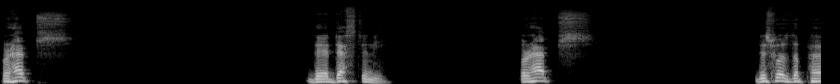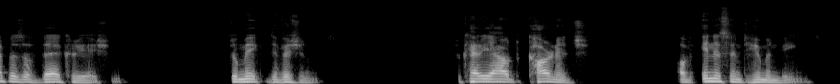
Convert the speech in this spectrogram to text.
Perhaps their destiny. Perhaps this was the purpose of their creation, to make divisions, to carry out carnage of innocent human beings.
